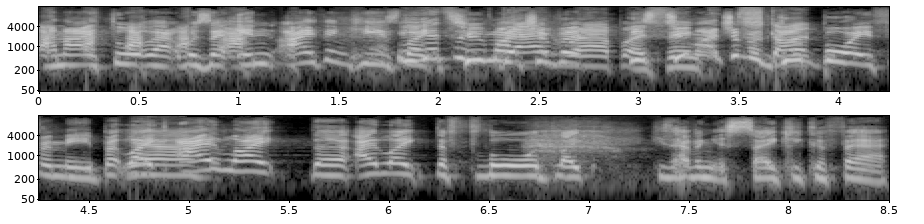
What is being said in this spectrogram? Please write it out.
and I thought that was a, in, I think he's like a too much of a rap, he's too much of a Scott- good boy for me, but like Yeah. I like the I like the flawed like he's having a psychic affair,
